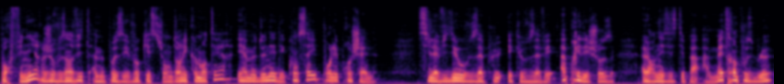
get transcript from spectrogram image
Pour finir, je vous invite à me poser vos questions dans les commentaires et à me donner des conseils pour les prochaines. Si la vidéo vous a plu et que vous avez appris des choses, alors n'hésitez pas à mettre un pouce bleu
